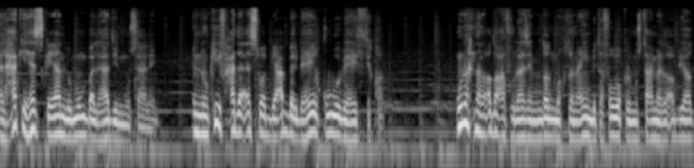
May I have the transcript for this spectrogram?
الحكي هز كيان لومومبا الهادي المسالم إنه كيف حدا أسود بيعبر بهي القوة بهي الثقة. ونحن الأضعف ولازم نضل مقتنعين بتفوق المستعمر الأبيض.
